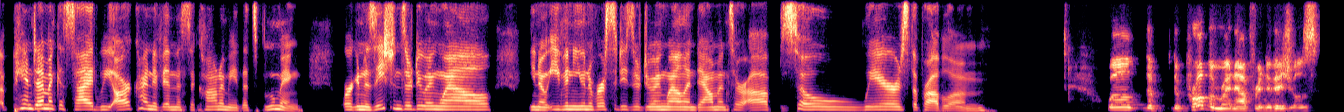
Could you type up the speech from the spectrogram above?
a pandemic aside, we are kind of in this economy that's booming. Organizations are doing well, you know, even universities are doing well, endowments are up. So where's the problem? Well, the, the problem right now for individuals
